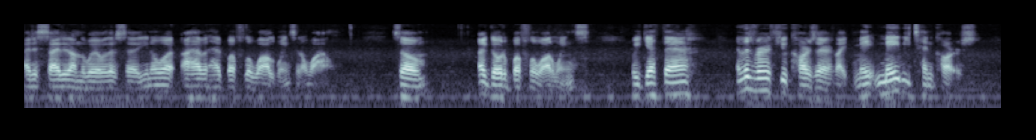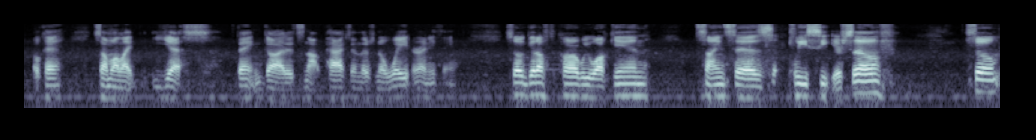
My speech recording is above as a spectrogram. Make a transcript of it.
I decided on the way over there, say, you know what? I haven't had Buffalo Wild Wings in a while. So I go to Buffalo Wild Wings. We get there, and there's very few cars there, like may, maybe 10 cars. Okay? So I'm all like, yes, thank God it's not packed and there's no wait or anything. So get off the car, we walk in. Sign says, please seat yourself. So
